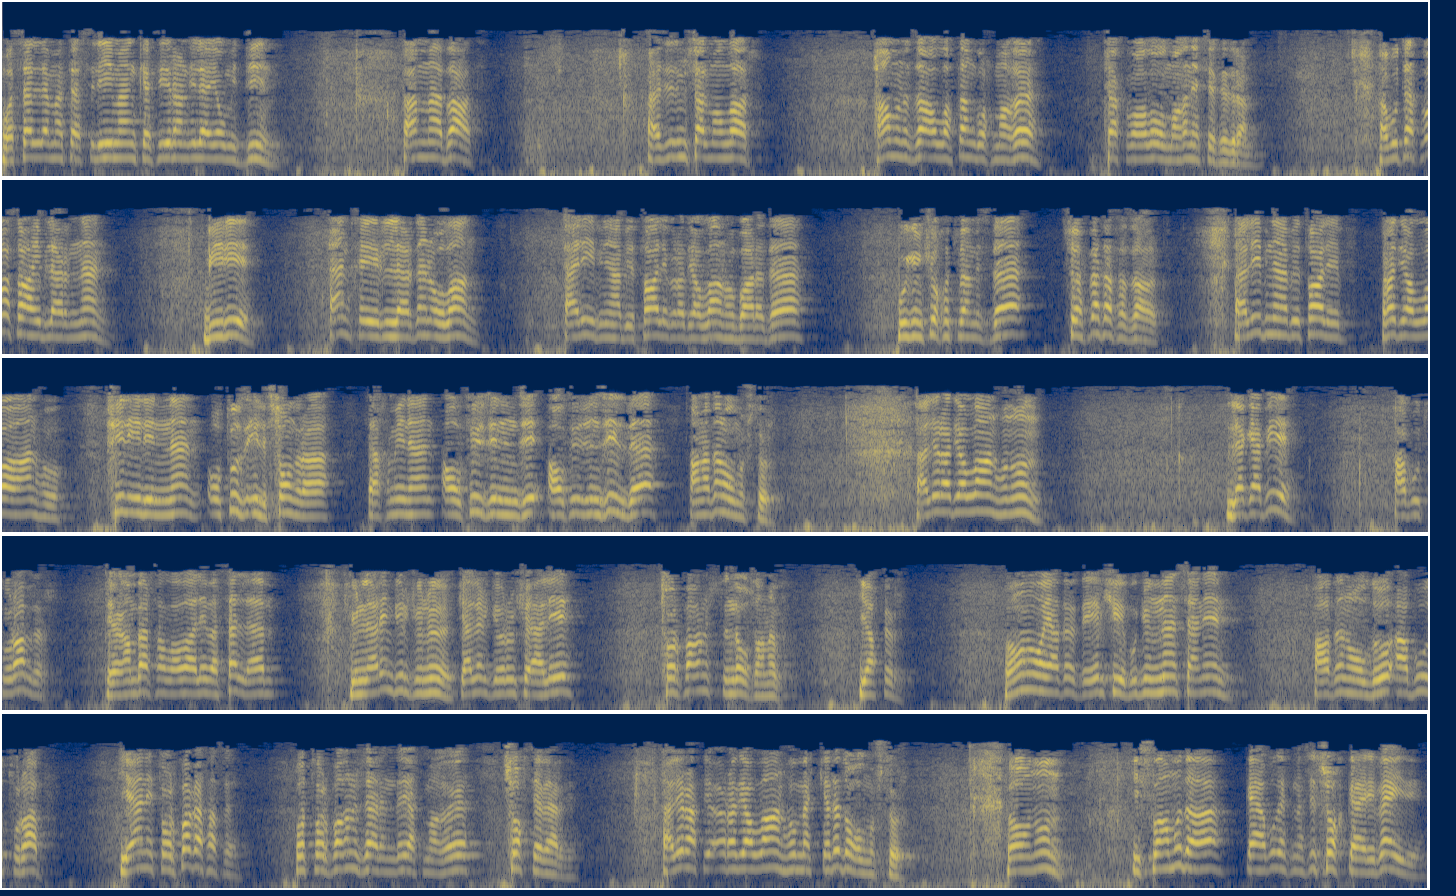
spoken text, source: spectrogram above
وسلم تسليما كثيرا إلى يوم الدين أما بعد Əziz müsəlmanlar, hamınıza Allahdan qorxmağı, təqvalı olmağı nəsət edirəm. Və bu təqva sahiblərindən biri, ən xeyirlilərdən olan Əli ibn Əbi Talib radiyallahu anh barədə bugünkü xütbəmizdə söhbət açacağıq. Əli ibn Əbi Talib radiyallahu anhu fil ilindən 30 il sonra təxminən 600-cü 600 ildə anadan olmuşdur. Əli radiyallahu anhunun ləqəbi Abu Turabdır. Peyğəmbər sallallahu aleyhi və səlləm günlərin bir günü gəlir görür ki, Əli torpağın üstündə uzanıb, yatır. Və onu oyadır, deyir ki, bugündən sənin adın oldu Abu Turab, yəni torpaq atası. O torpağın üzərində yatmağı çox sevərdi. Əli radiyallahu anhu Məkkədə doğulmuşdur. Və onun İslamı da qəbul etməsi çox qəribə idi.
